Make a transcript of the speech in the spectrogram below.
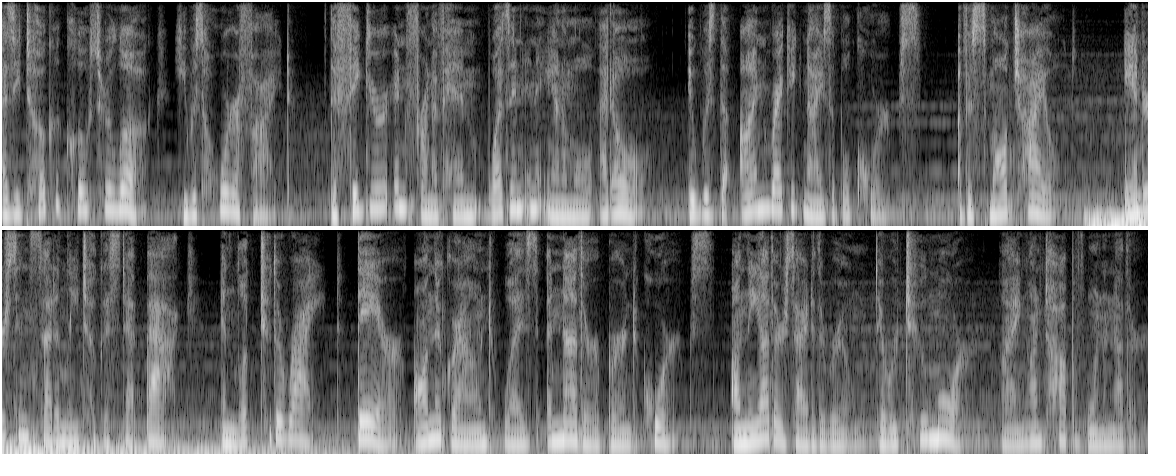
as he took a closer look, he was horrified the figure in front of him wasn't an animal at all. It was the unrecognizable corpse of a small child. Anderson suddenly took a step back and looked to the right. There, on the ground, was another burned corpse. On the other side of the room, there were two more lying on top of one another.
